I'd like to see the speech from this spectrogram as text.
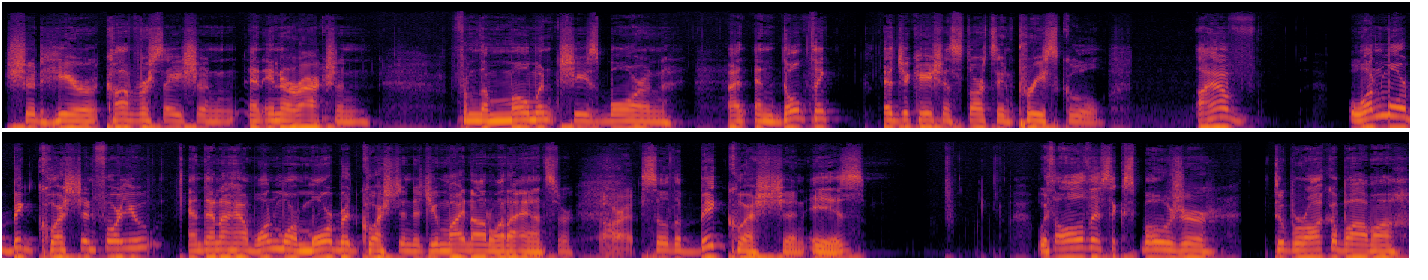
should hear conversation and interaction from the moment she's born. And, and don't think education starts in preschool. I have one more big question for you. And then I have one more morbid question that you might not want to answer. All right. So the big question is with all this exposure to Barack Obama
